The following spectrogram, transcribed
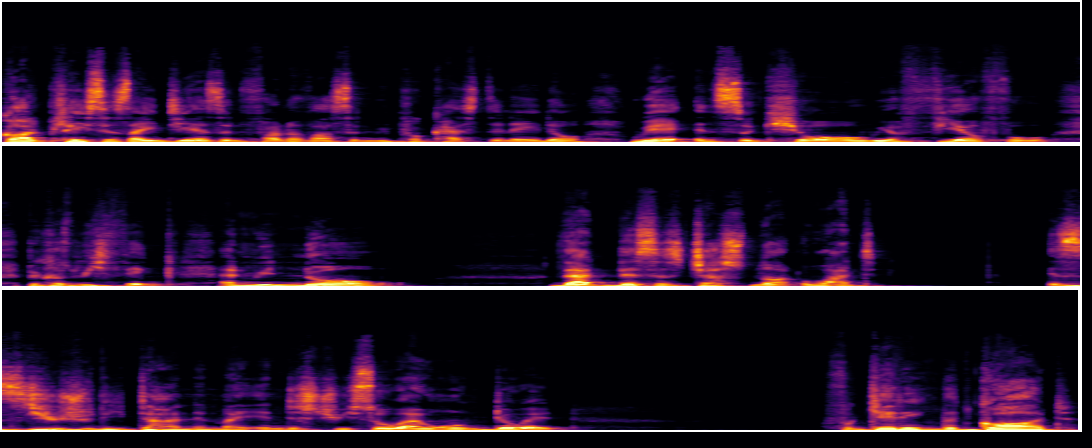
God places ideas in front of us and we procrastinate or we are insecure or we are fearful because we think and we know that this is just not what is usually done in my industry, so I won't do it. Forgetting that God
